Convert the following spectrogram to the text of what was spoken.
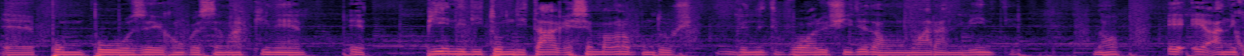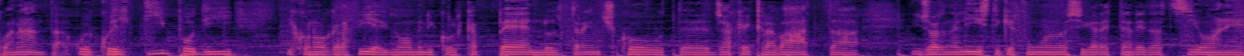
eh, pompose, con queste macchine eh, piene di tondità che sembravano appunto usci- venute fuori, uscite da un noir anni 20. No? E, e, anni 40, quel, quel, tipo di iconografia, gli uomini col cappello, il trench coat, eh, giacca e cravatta, i giornalisti che fumano la sigaretta in redazione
